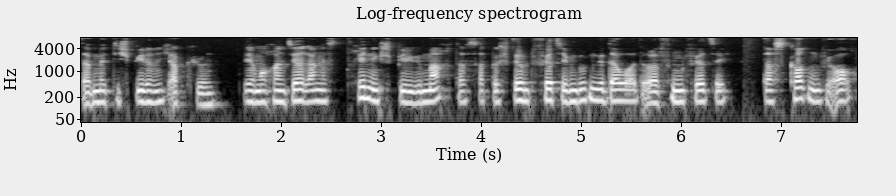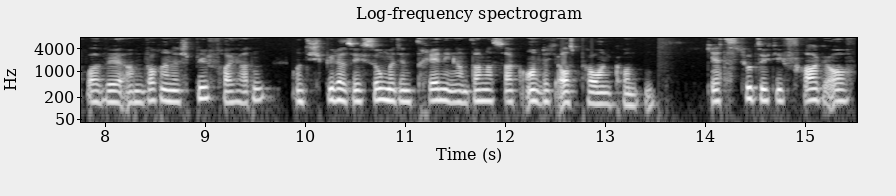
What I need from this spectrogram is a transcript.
damit die Spieler nicht abkühlen. Wir haben auch ein sehr langes Trainingsspiel gemacht. Das hat bestimmt 40 Minuten gedauert oder 45. Das konnten wir auch, weil wir am Wochenende spielfrei hatten und die Spieler sich so mit dem Training am Donnerstag ordentlich auspowern konnten. Jetzt tut sich die Frage auf,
